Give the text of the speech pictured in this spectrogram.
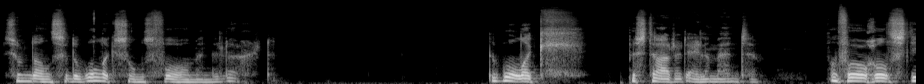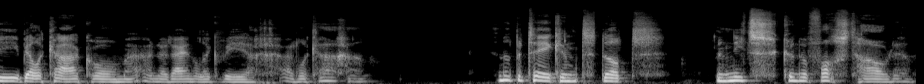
zo'n dansende wolk soms vormen in de lucht. De wolk bestaat uit elementen van vogels die bij elkaar komen en uiteindelijk weer uit elkaar gaan. En dat betekent dat niets kunnen vasthouden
